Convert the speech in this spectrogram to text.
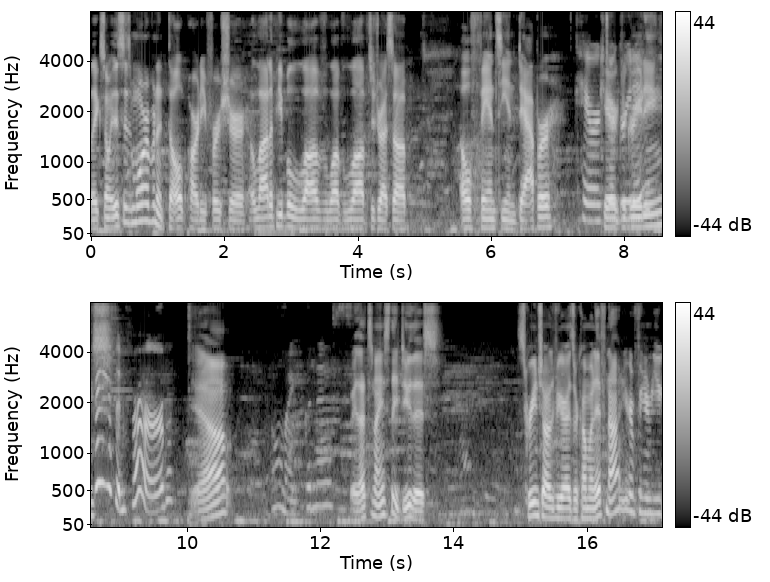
Like so, this is more of an adult party for sure. A lot of people love, love, love to dress up, all fancy and dapper. Character, Character greetings. greetings. And Ferb. Yeah. Oh my goodness. Wait, that's nice. They do this. Screenshot if you guys are coming. If not, you're, you're you,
